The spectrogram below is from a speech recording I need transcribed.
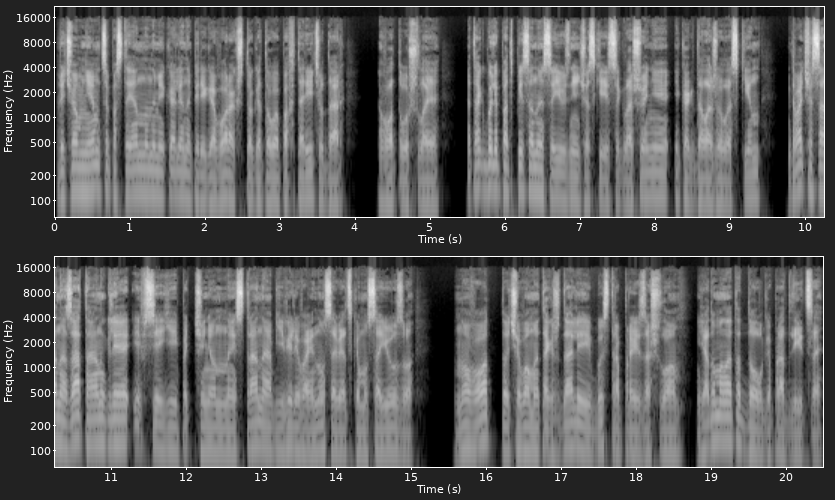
Причем немцы постоянно намекали на переговорах, что готовы повторить удар. Вот ушлые. А так были подписаны союзнические соглашения, и, как доложил Эскин, Два часа назад Англия и все ей подчиненные страны объявили войну Советскому Союзу. Ну вот, то, чего мы так ждали, и быстро произошло. Я думал, это долго продлится.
